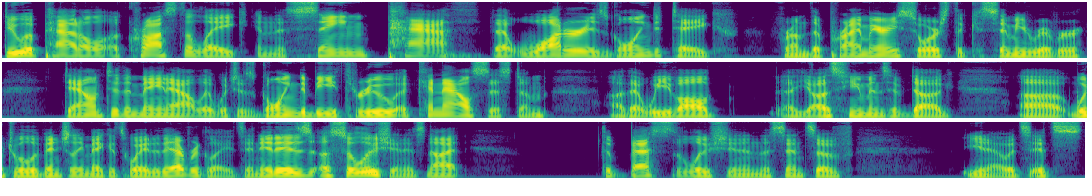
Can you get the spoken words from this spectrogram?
do a paddle across the lake in the same path that water is going to take from the primary source, the Kissimmee River, down to the main outlet, which is going to be through a canal system uh, that we've all, uh, us humans, have dug, uh, which will eventually make its way to the Everglades. And it is a solution. It's not the best solution in the sense of, you know, it's it's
